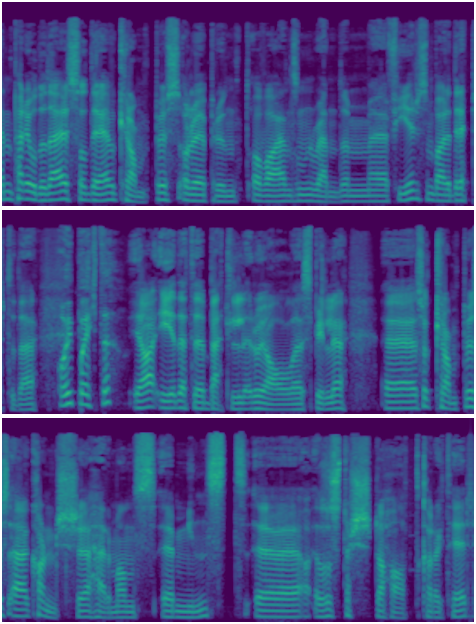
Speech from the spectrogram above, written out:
en periode der så drev Krampus og løp rundt og var en sånn random eh, fyr som bare drepte deg. Oi, på ekte? Ja, i dette Battle Royale-spillet. Eh, så Krampus er kanskje Hermans eh, minst Altså største hatkarakter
